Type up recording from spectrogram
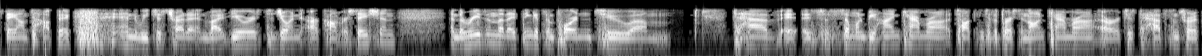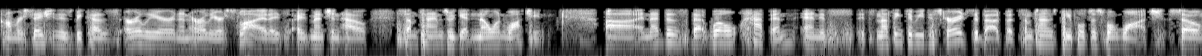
stay on topic, and we just try to invite viewers to join our conversation. And the reason that I think it's important to um, to have someone behind camera talking to the person on camera or just to have some sort of conversation is because earlier in an earlier slide I, I mentioned how sometimes we get no one watching. Uh, and that does that will happen and it's it's nothing to be discouraged about but sometimes people just won't watch. So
